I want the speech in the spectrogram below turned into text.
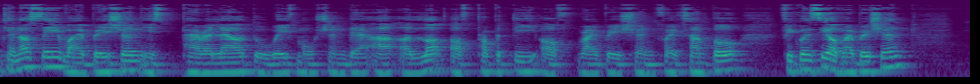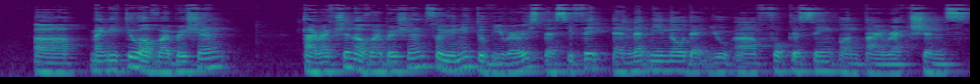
cannot say vibration is parallel to wave motion. There are a lot of property of vibration. For example, frequency of vibration, uh, magnitude of vibration, direction of vibration. So you need to be very specific and let me know that you are focusing on directions.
